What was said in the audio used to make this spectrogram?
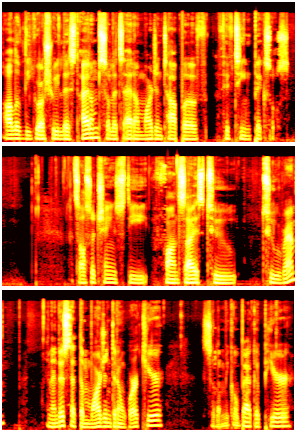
all of the grocery list items. So let's add a margin top of 15 pixels. Let's also change the font size to 2 rem. And I noticed that the margin didn't work here. So let me go back up here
